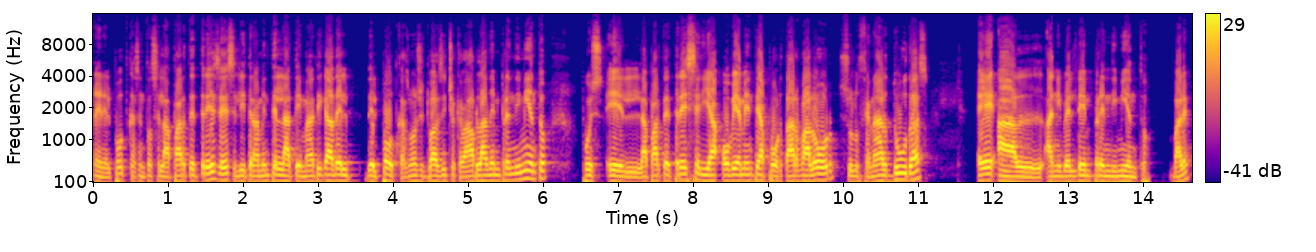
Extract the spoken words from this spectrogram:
en el podcast. Entonces la parte 3 es literalmente la temática del, podcast, ¿no? Si tú has dicho que va a hablar de emprendimiento, pues la parte 3 sería obviamente aportar valor, solucionar dudas eh, a nivel de emprendimiento, ¿vale?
